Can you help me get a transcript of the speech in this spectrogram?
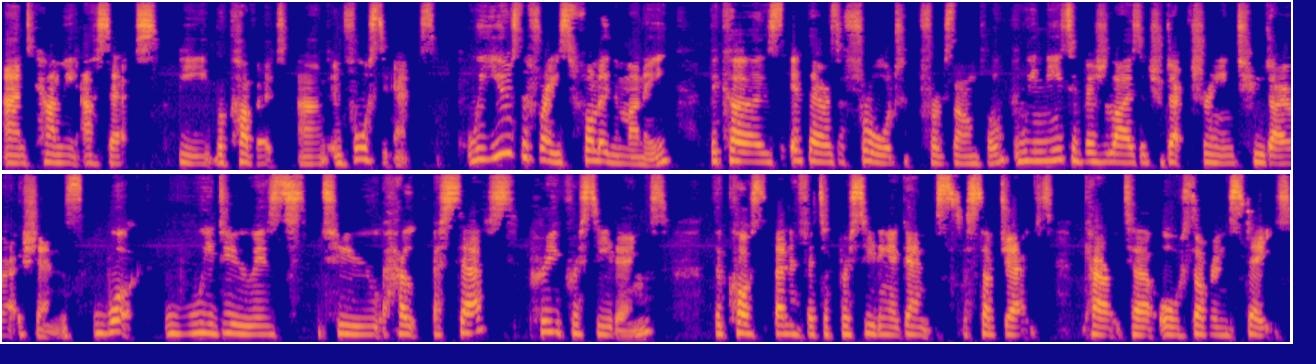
and can the assets be recovered and enforced against? We use the phrase follow the money because if there is a fraud, for example, we need to visualize a trajectory in two directions. What we do is to help assess pre proceedings the cost benefit of proceeding against a subject, character, or sovereign state.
